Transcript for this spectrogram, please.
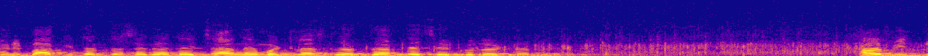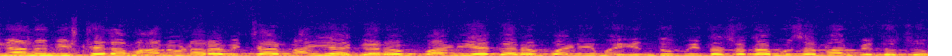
आणि बाकीच्यांचं सगळं काही छान आहे म्हटलं असतं तर ते सेक्युलर ठरले. हा विज्ञाननिष्ठेला मानवणारा विचार नाही आहे. गरम पाणी हे गरम पाणी मग हिंदू पित असो का मुसलमान पित असो?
